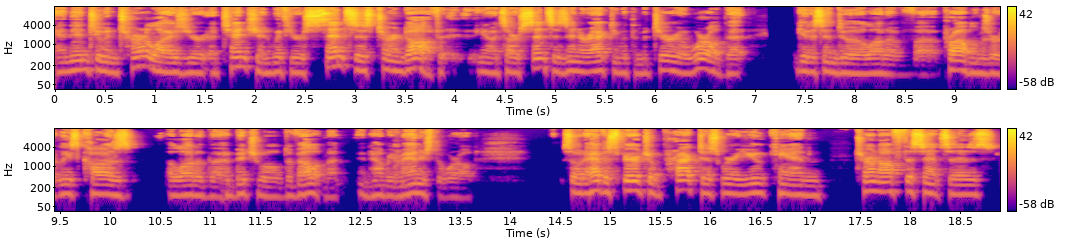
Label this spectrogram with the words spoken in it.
and then to internalize your attention with your senses turned off. You know, it's our senses interacting with the material world that get us into a lot of uh, problems, or at least cause a lot of the habitual development in how we manage the world. So, to have a spiritual practice where you can turn off the senses,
